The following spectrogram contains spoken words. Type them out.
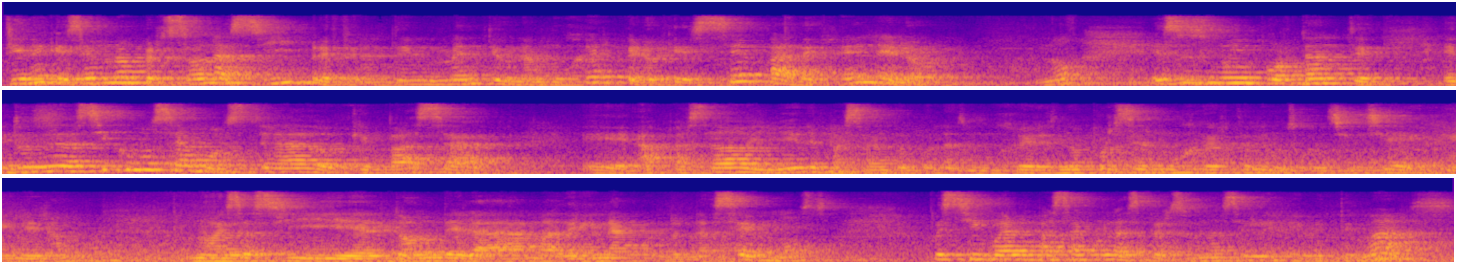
Tiene que ser una persona, sí, preferentemente una mujer, pero que sepa de género, ¿no? Eso es muy importante. Entonces, así como se ha mostrado que pasa, eh, ha pasado y viene pasando con las mujeres, no por ser mujer tenemos conciencia de género, no es así el don de la madrina cuando nacemos, pues igual pasa con las personas LGBT más.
